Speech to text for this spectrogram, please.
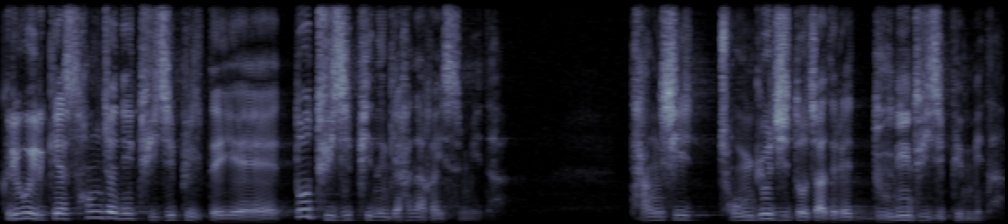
그리고 이렇게 성전이 뒤집힐 때에 또 뒤집히는 게 하나가 있습니다. 당시 종교 지도자들의 눈이 뒤집힙니다.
